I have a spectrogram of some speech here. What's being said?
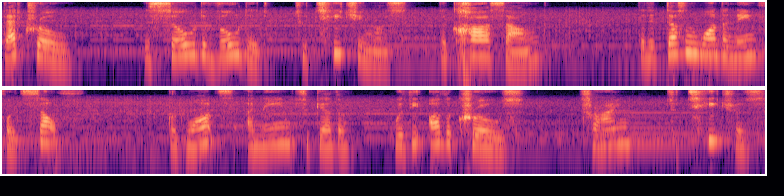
That crow is so devoted to teaching us the car sound that it doesn't want a name for itself, but wants a name together with the other crows, trying to teach us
